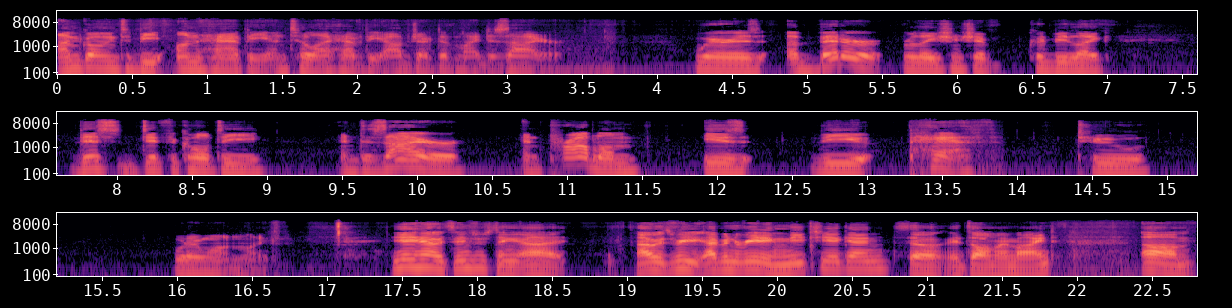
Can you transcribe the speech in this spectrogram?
I'm going to be unhappy until I have the object of my desire. Whereas a better relationship could be like this difficulty and desire and problem is the path to what I want in life. Yeah, you know, it's interesting. Uh, I was reading. I've been reading Nietzsche again, so it's on my mind. Um,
